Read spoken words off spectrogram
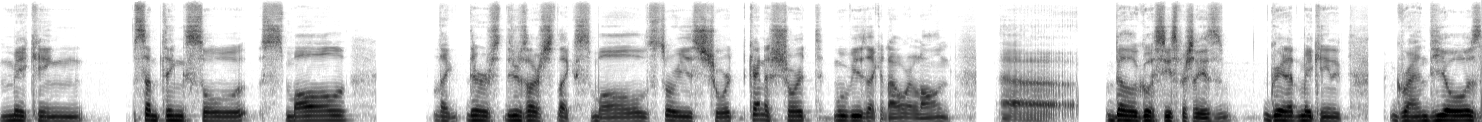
making something so small like there's there's are like small stories short kind of short movies like an hour long uh Bela Lugosi especially is great at making it grandiose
